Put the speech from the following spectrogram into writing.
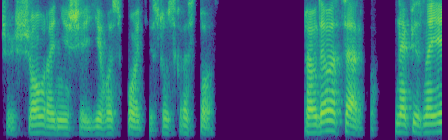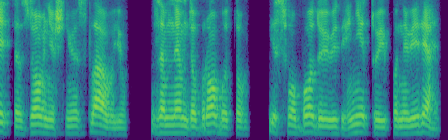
що йшов раніше її Господь Ісус Христос. Правдива церква не пізнається зовнішньою славою, земним добробутом і свободою від гніту і поневірянь.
